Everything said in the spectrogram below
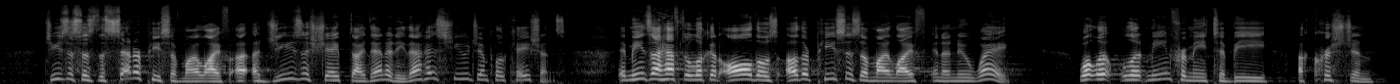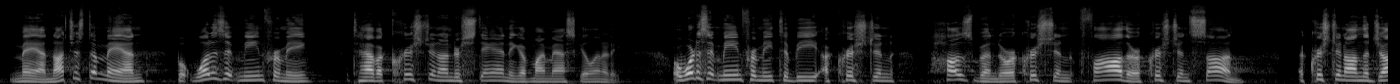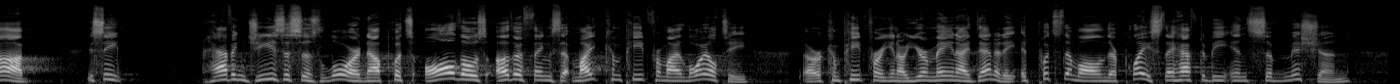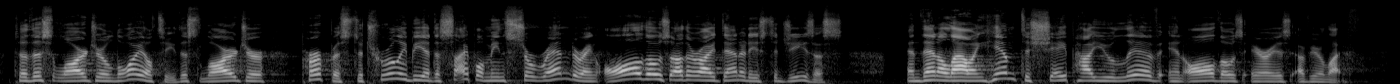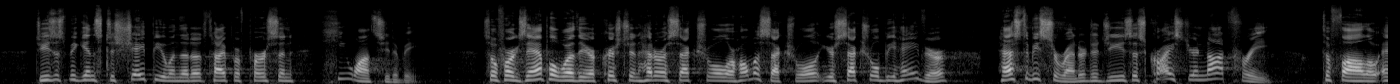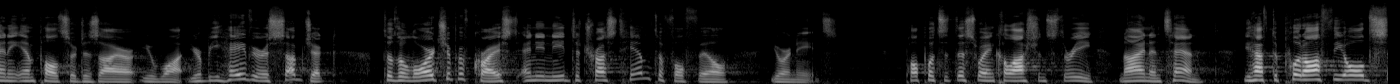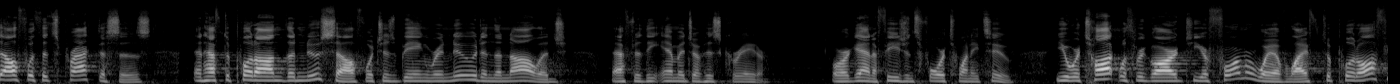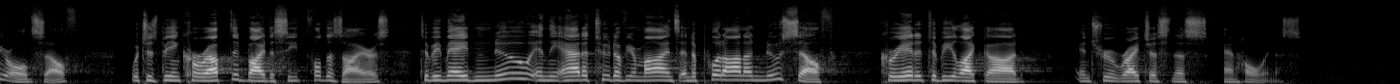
Jesus is the centerpiece of my life, a, a Jesus shaped identity. That has huge implications. It means I have to look at all those other pieces of my life in a new way. What will it mean for me to be a Christian man? Not just a man, but what does it mean for me to have a Christian understanding of my masculinity? Or what does it mean for me to be a Christian husband or a Christian father, a Christian son, a Christian on the job? You see, having Jesus as Lord now puts all those other things that might compete for my loyalty or compete for you know, your main identity, it puts them all in their place. They have to be in submission to this larger loyalty, this larger purpose. To truly be a disciple means surrendering all those other identities to Jesus and then allowing Him to shape how you live in all those areas of your life. Jesus begins to shape you into the type of person He wants you to be. So, for example, whether you're Christian heterosexual or homosexual, your sexual behavior has to be surrendered to Jesus Christ. You're not free to follow any impulse or desire you want. Your behavior is subject to the lordship of Christ, and you need to trust Him to fulfill your needs. Paul puts it this way in Colossians 3 9 and 10. You have to put off the old self with its practices and have to put on the new self, which is being renewed in the knowledge after the image of his creator. Or again, Ephesians 4:22. You were taught with regard to your former way of life to put off your old self, which is being corrupted by deceitful desires, to be made new in the attitude of your minds, and to put on a new self, created to be like God in true righteousness and holiness.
